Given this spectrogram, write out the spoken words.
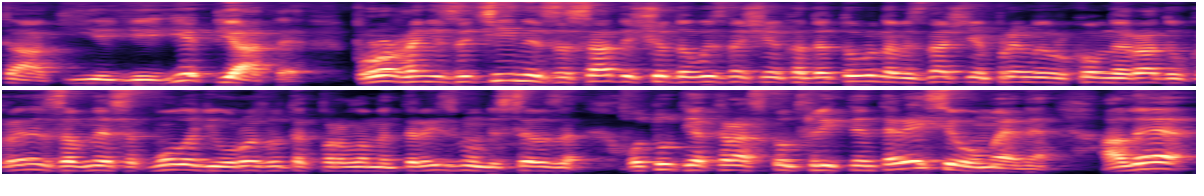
так, є, є, є. П'яте. Про організаційні засади щодо визначення кандидатури на визначення премії Верховної Ради України за внесок молоді у розвиток парламентаризму місцевого. Отут якраз конфлікт інтересів у мене, але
